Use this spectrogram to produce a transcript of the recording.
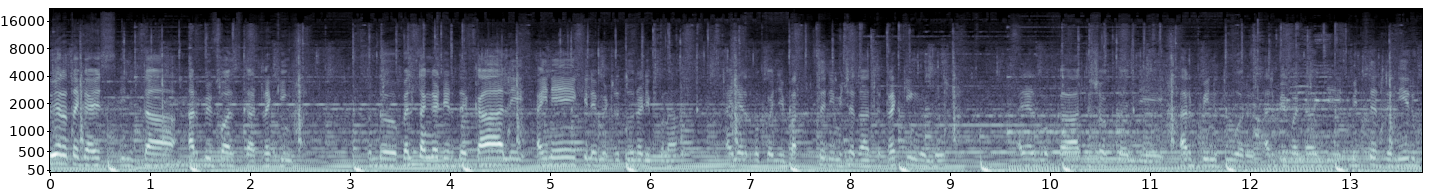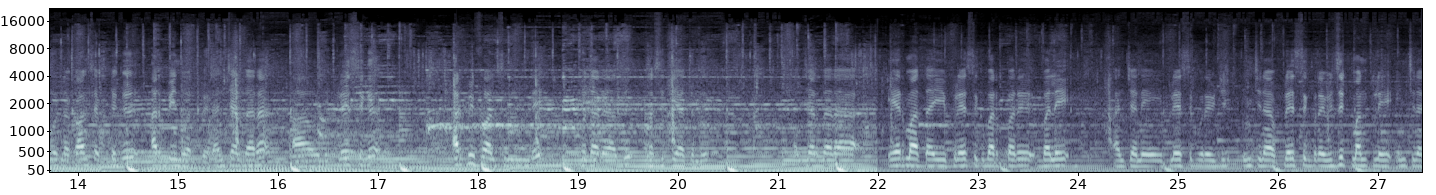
ತೂಯರತ ಗೈಸ್ ಇಂತ ಅರ್ಬಿ ಫಾಲ್ಸ್ ಟ್ರೆಕ್ಕಿಂಗ್ ಒಂದು ಬೆಲ್ತಂಗಡಿ ಹಿಡ್ದು ಖಾಲಿ ಐನೇ ಕಿಲೋಮೀಟರ್ ದೂರ ಅಡಿಪುನ ಐನ ಹಿಡ್ಬೇಕು ಒಂಜಿ ಹತ್ತು ನಿಮಿಷದ ಟ್ರೆಕ್ಕಿಂಗ್ ಉಂಡು ಐನ ಬುಕ್ಕ ಅದು ಶೋಕ್ದ ಒಂಜಿ ಅರ್ಬಿನ ತೂವರು. ಅರ್ಬಿ ಬಂಡ ಒಂಜಿ ನೀರು ಬೂರ್ನ ಕಾನ್ಸೆಪ್ಟ್ಗೆ ಅರ್ಬಿನ ಬರ್ಬೇಕು ಅಂಚಾರ್ದಾರ ಆ ಒಂದು ಪ್ಲೇಸ್ಗೆ ಅರ್ಬಿ ಫಾಲ್ಸ್ ಮುಂದೆ ಪುದರ್ ಅದು ಪ್ರಸಿದ್ಧಿ ಆತದು ಅಂಚಾರ್ದಾರ ಏರ್ ಮಾತ ಈ ಪ್ಲೇಸ್ಗೆ ಬರ್ಪರು, ಬಲೆ, ಅಂಚನೆ ಈ ಪ್ಲೇಸ್ಗೆ ಬರೋ ವಿಜಿ ಇಂಚಿನ ಪ್ಲೇಸ್ಗೆ ಬರೋ ವಿಸಿಟ್ ಮಂತ್ಲಿ ಇಂಚಿನ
